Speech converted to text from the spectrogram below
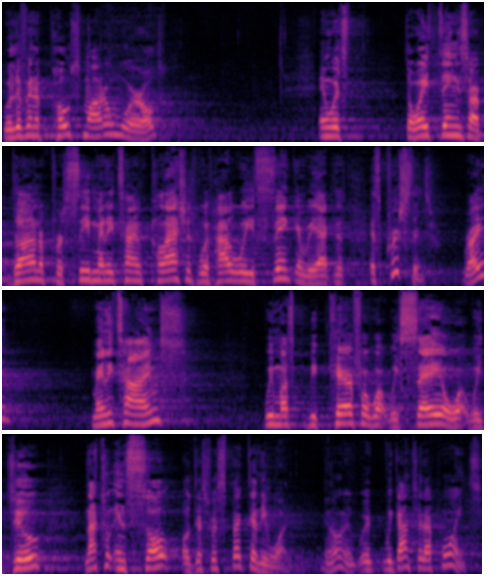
we live in a postmodern world in which the way things are done or perceived many times clashes with how we think and react as Christians, right? Many times we must be careful what we say or what we do, not to insult or disrespect anyone. You know, we, we got to that point.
